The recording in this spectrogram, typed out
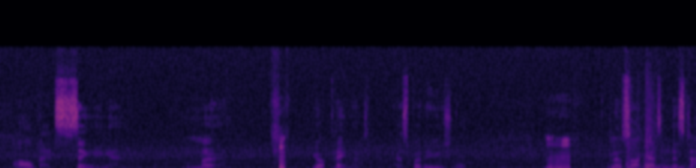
All that singing and mirth. Your payment, as per the usual. Mm-hmm. No sarcasm this time.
